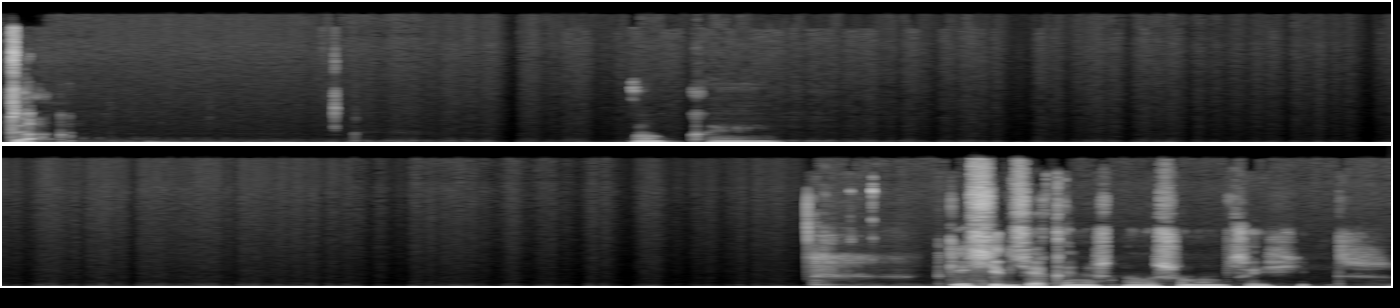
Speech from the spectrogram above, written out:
Так. Окей. Такий хід є, звісно, але що нам цей хід?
